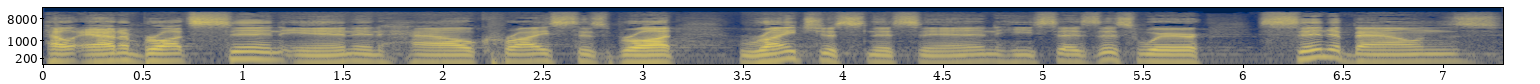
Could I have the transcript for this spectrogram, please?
how Adam brought sin in and how Christ has brought righteousness in, he says this where sin abounds,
